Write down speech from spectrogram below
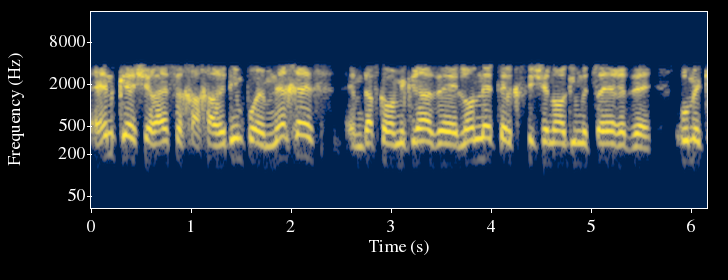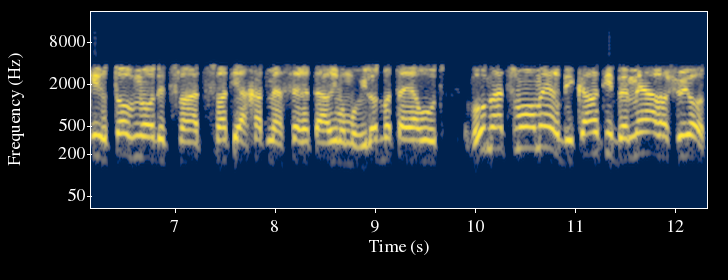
אין קשר, ההפך, החרדים פה הם נכס, הם דווקא במקרה הזה לא נטל כפי שנוהגים לצייר את זה. הוא מכיר טוב מאוד את צפת, צפת היא אחת מעשרת הערים המובילות בתיירות, והוא בעצמו אומר, ביקרתי במאה רשויות.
